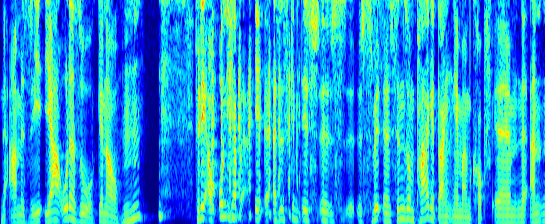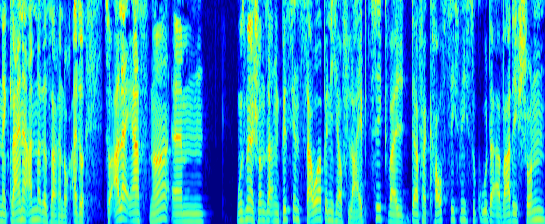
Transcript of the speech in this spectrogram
Eine arme See, ja, oder so, genau. Mhm. Finde ich auch. Und ich habe, also es gibt, es, es, es, sind so ein paar Gedanken in meinem Kopf. Ähm, eine, eine kleine andere Sache noch. Also zuallererst, ne, ähm, muss man ja schon sagen, ein bisschen sauer bin ich auf Leipzig, weil da verkauft sich's nicht so gut. Da erwarte ich schon,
